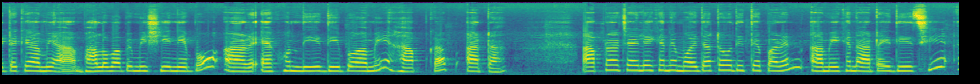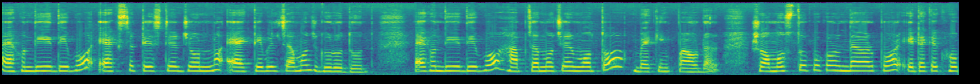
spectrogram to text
এটাকে আমি ভালোভাবে মিশিয়ে নেব। আর এখন দিয়ে দিব আমি হাফ কাপ আটা। আপনারা চাইলে এখানে ময়দাটাও দিতে পারেন। আমি এখানে আটাই দিয়েছি। এখন দিয়ে দিব এক্সট্রা টেস্টের জন্য এক টেবিল চামচ গুঁড়ো দুধ। এখন দিয়ে দিব হাফ চামচের মতো বেকিং পাউডার সমস্ত উপকরণ দেওয়ার পর এটাকে খুব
